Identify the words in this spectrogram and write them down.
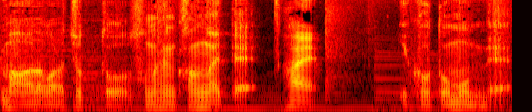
いまあだからちょっとその辺考えてはい。はい。いこうと思うんで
